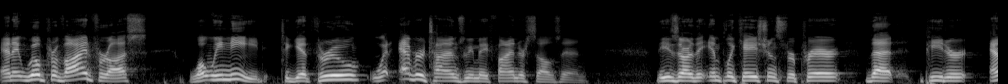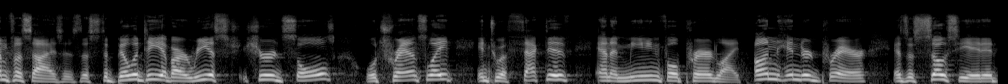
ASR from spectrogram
And it will provide for us what we need to get through whatever times we may find ourselves in. These are the implications for prayer that Peter emphasizes. The stability of our reassured souls will translate into effective and a meaningful prayer life. Unhindered prayer is associated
